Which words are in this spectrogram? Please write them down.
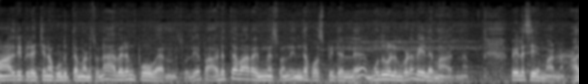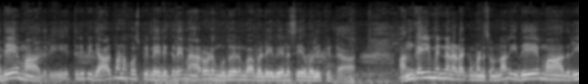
மாதிரி பிரச்சனை கொடுத்தோம்னு சொன்னால் அவரும் போவார்னு சொல்லி அப்போ அடுத்த வாரம் எம்எஸ் வந்து இந்த ஹாஸ்பிட்டலில் முதுகெலும்போட வேலை மாறினோம் வேலை செய்ய மாறினோம் அதே மாதிரி திருப்பி ஜாழ்ப்பாணம் ஹாஸ்பிட்டலில் இருக்கிறேன் யாரோட முதுகெலும்பா வழி வேலை செய்ய வலிக்கிட்டா அங்கேயும் என்ன நடக்கும்னு சொன்னால் இதே மாதிரி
